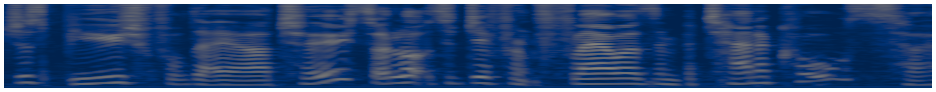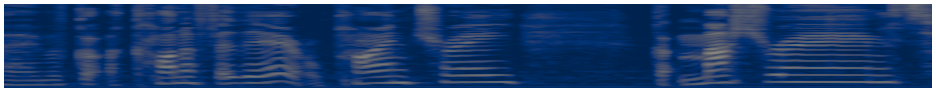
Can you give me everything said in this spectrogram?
just beautiful they are too. So lots of different flowers and botanicals. So we've got a conifer there or pine tree. Got mushrooms.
